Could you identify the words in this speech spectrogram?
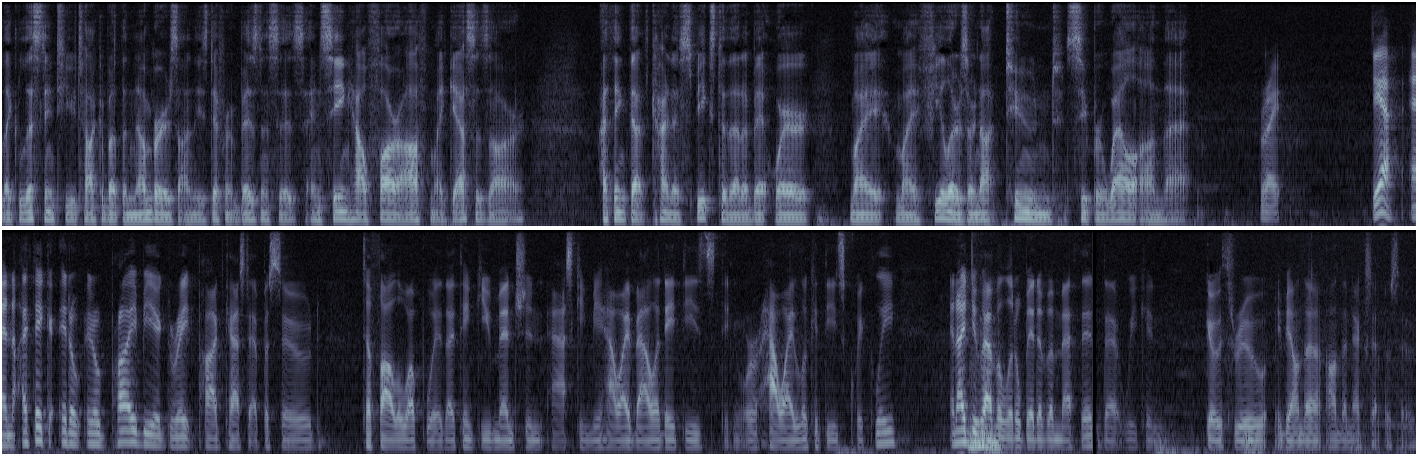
like listening to you talk about the numbers on these different businesses and seeing how far off my guesses are. I think that kind of speaks to that a bit where my my feelers are not tuned super well on that. Right. Yeah, and I think it'll it'll probably be a great podcast episode to follow up with. I think you mentioned asking me how I validate these things or how I look at these quickly, and I do have mm-hmm. a little bit of a method that we can go through maybe on the on the next episode.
